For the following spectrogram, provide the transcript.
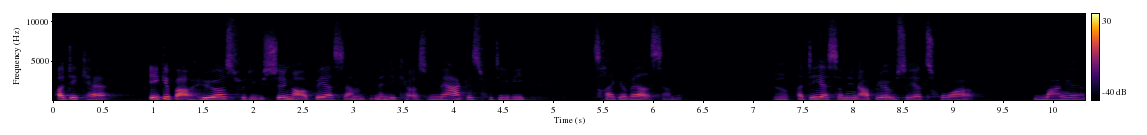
og det kan ikke bare høres, fordi vi synger og beder sammen, men det kan også mærkes, fordi vi trækker vejret sammen. Ja. Og det er sådan en oplevelse, jeg tror, mange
